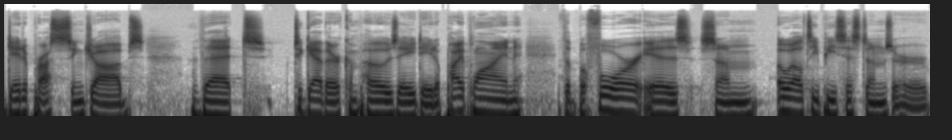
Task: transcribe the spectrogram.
data processing jobs that together compose a data pipeline. The before is some OLTP systems or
